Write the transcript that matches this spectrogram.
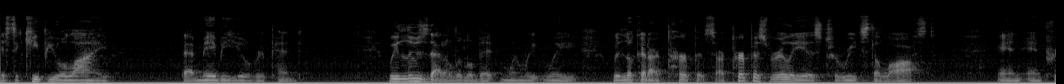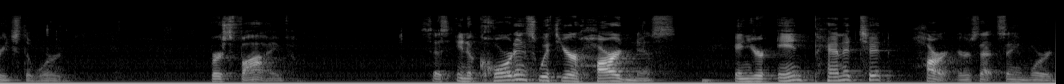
is to keep you alive, that maybe you'll repent. We lose that a little bit when we, we, we look at our purpose. Our purpose really is to reach the lost and, and preach the word. Verse 5 says, In accordance with your hardness and your impenitent heart, there's that same word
